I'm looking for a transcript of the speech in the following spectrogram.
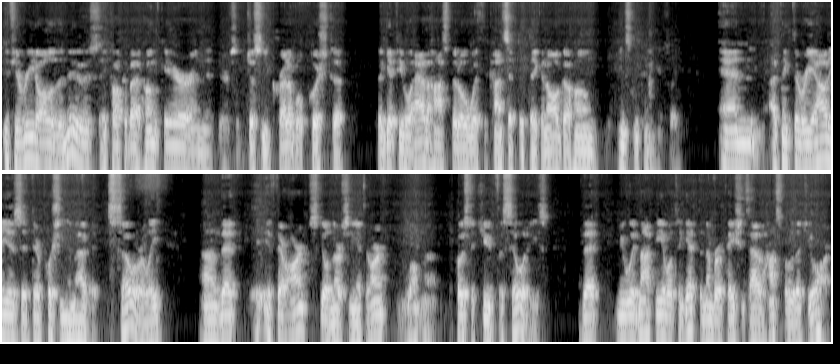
if you read all of the news, they talk about home care, and there's just an incredible push to to get people out of the hospital with the concept that they can all go home instantaneously. And I think the reality is that they're pushing them out so early uh, that if there aren't skilled nursing, if there aren't uh, post acute facilities, that you would not be able to get the number of patients out of the hospital that you are.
